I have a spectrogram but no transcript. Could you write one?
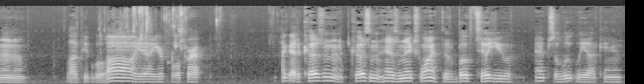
I don't know. A lot of people go, oh yeah, you're full of crap. I got a cousin and a cousin that has an ex-wife that'll both tell you absolutely I can.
